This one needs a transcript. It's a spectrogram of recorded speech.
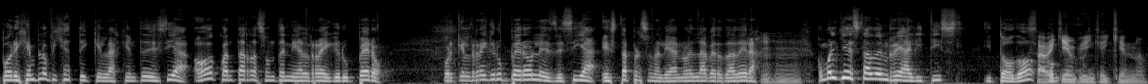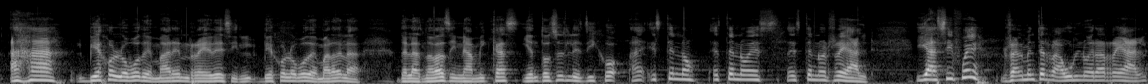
Por ejemplo, fíjate que la gente decía, oh, cuánta razón tenía el rey grupero. Porque el rey grupero les decía, esta personalidad no es la verdadera. Como él ya ha estado en realities y todo. Sabe quién finge y quién no. Ajá, el viejo lobo de mar en redes y el viejo lobo de mar de, la, de las nuevas dinámicas. Y entonces les dijo, ah, este no, este no es, este no es real. Y así fue. Realmente Raúl no era real.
